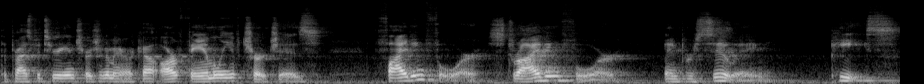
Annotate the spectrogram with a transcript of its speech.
the Presbyterian Church in America, our family of churches, fighting for, striving for, and pursuing peace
